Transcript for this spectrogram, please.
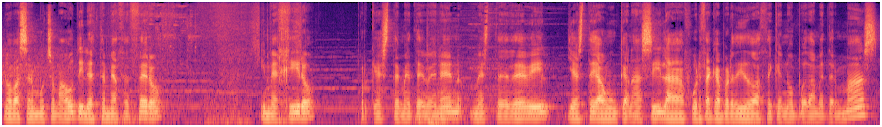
No va a ser mucho más útil, este me hace cero. Y me giro, porque este mete veneno, me este débil. Y este, aunque así, la fuerza que ha perdido hace que no pueda meter más.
